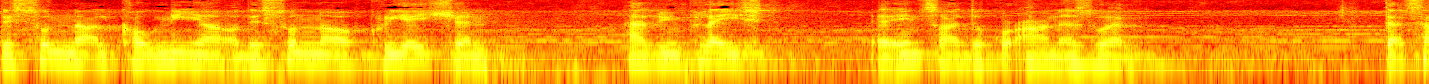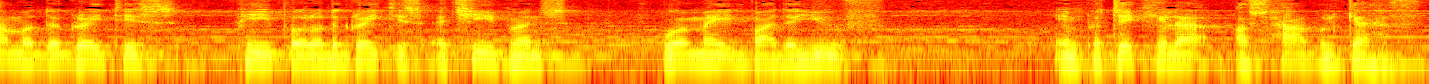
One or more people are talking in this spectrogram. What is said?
the sunnah al-kawniya or the sunnah of creation has been placed uh, inside the Quran as well. That some of the greatest people or the greatest achievements were made by the youth. In particular, Ashabul Kahf,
